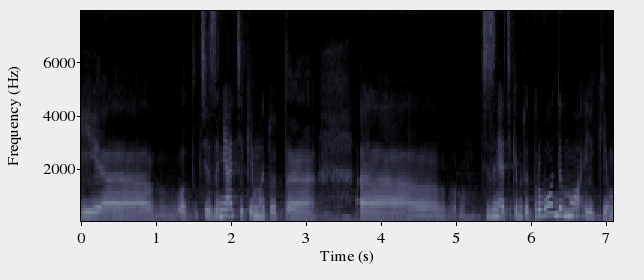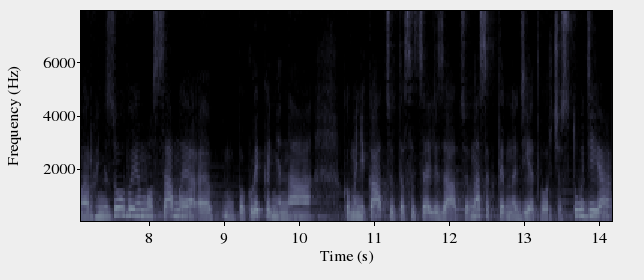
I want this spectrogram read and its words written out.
І е, от ці заняття, які ми тут. Е, е, ці заняття, які ми тут проводимо, які ми організовуємо, саме е, покликані на комунікацію та соціалізацію. У нас активно діє творча студія.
